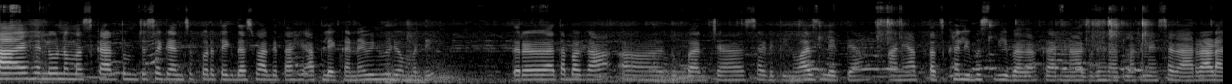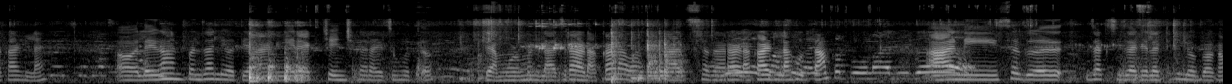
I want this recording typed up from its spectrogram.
हाय हॅलो नमस्कार. तुमच्या सगळ्यांचं परत एकदा स्वागत आहे आपल्या एका नवीन व्हिडिओमध्ये. तर आता बघा दुपारच्या साडेतीन वाजले त्या आणि आत्ताच खाली बसली बघा कारण आज घरातला का नाही सगळा राडा काढला आहे लय घाण पण झाली होती आणि रॅक चेंज करायचं होतं. त्यामुळं म्हणलं आज राडा काढावा. तर आज सगळा राडा काढला होता. आणि सगळं जागची जागेला ठेवलं बघा.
